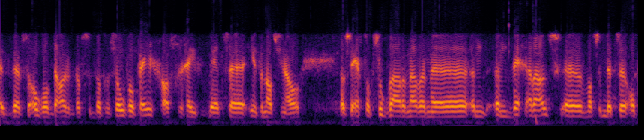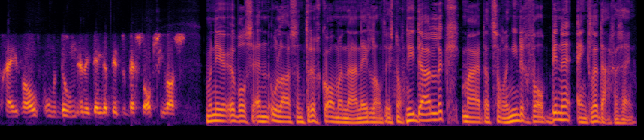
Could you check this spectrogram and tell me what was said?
het werd ook wel duidelijk dat, ze, dat er zoveel tegengas gegeven werd internationaal dat ze echt op zoek waren naar een, uh, een, een, weg eruit... Uh, wat ze met uh, opgeheven hoofd konden doen. En ik denk dat dit de beste optie was. Wanneer Ubbels en Oelassen terugkomen naar Nederland is nog niet duidelijk... maar dat zal in ieder geval binnen enkele dagen zijn.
